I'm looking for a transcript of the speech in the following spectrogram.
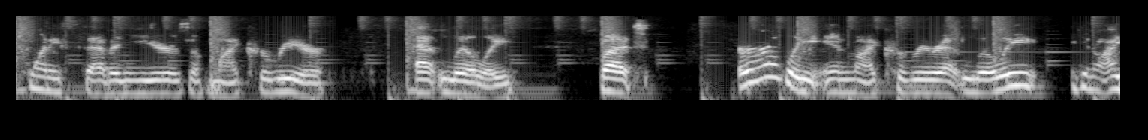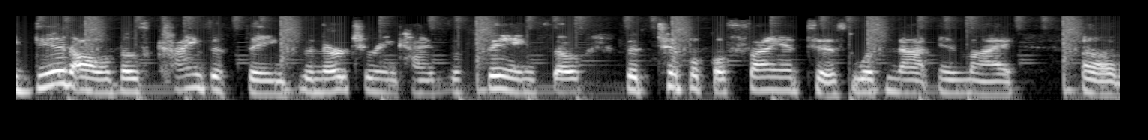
27 years of my career at Lilly. But early in my career at Lilly, you know, I did all of those kinds of things, the nurturing kinds of things. So the typical scientist was not in my uh,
